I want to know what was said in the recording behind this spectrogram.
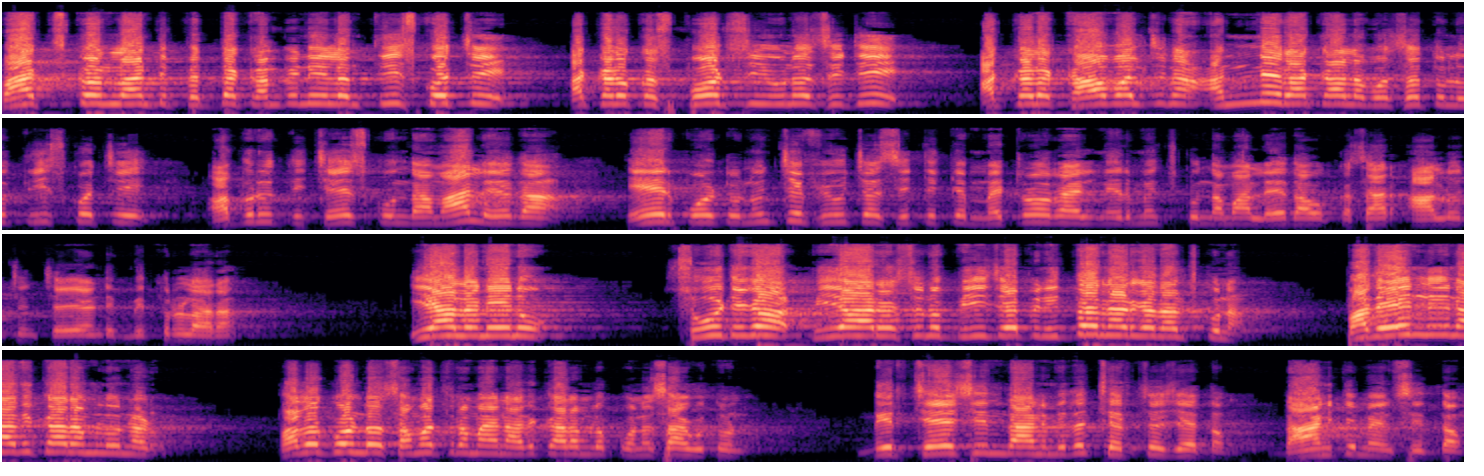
ఫాక్స్కాన్ లాంటి పెద్ద కంపెనీలను తీసుకొచ్చి అక్కడ ఒక స్పోర్ట్స్ యూనివర్సిటీ అక్కడ కావాల్సిన అన్ని రకాల వసతులు తీసుకొచ్చి అభివృద్ధి చేసుకుందామా లేదా? ఎయిర్పోర్ట్ నుంచి ఫ్యూచర్ సిటీకి మెట్రో రైలు నిర్మించుకుందామా లేదా ఒక్కసారి ఆలోచన చేయండి మిత్రులారా. ఇవాళ నేను సూటిగా బీఆర్ఎస్ను బీజేపీని ఇద్దరిని అడగదలుచుకున్నా. పదేళ్ళు ఈయన అధికారంలో ఉన్నాడు. పదకొండో సంవత్సరం ఆయన అధికారంలో కొనసాగుతుండు. మీరు చేసిన దాని మీద చర్చ చేద్దాం. దానికి మేము సిద్ధం.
